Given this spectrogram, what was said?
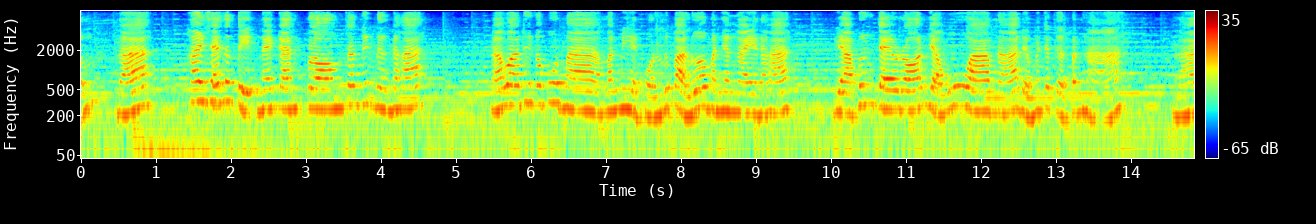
มนะ ให้ใช้สติในการกรองสักนิดนึงนะคะนะว่าที่เขาพูดมามันมีเหตุผลหรือเปล่าหรือว่ามันยังไงนะคะ อย่าเพิ่งใจร้อนอย่าวู่วามนะเดี๋ยวมันจะเกิดปัญหานะ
